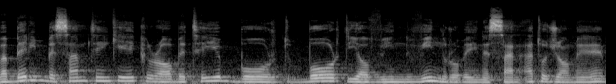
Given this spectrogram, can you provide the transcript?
و بریم به سمت اینکه یک رابطه برد برد یا وین وین رو بین صنعت و جامعه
